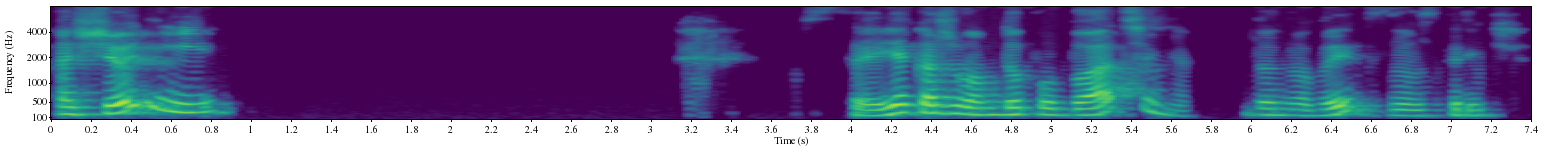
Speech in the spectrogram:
А що ні? Все, я кажу вам до побачення, до нових зустріч.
